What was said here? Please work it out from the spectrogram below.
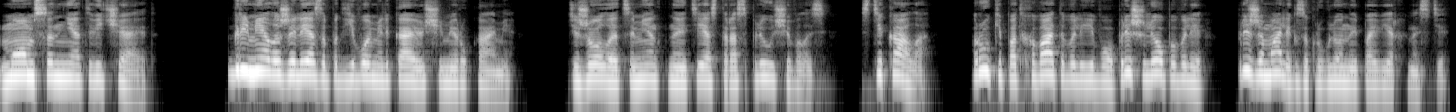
Момсон не отвечает. Гремело железо под его мелькающими руками. Тяжелое цементное тесто расплющивалось, стекало. Руки подхватывали его, пришлепывали, прижимали к закругленной поверхности.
